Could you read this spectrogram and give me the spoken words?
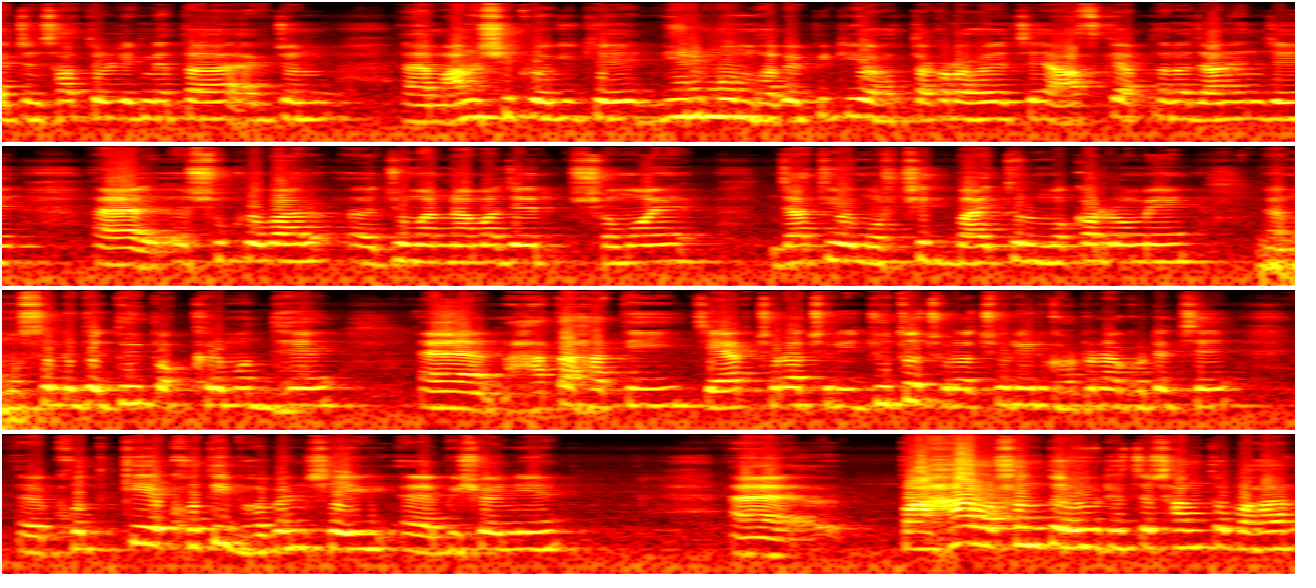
একজন ছাত্রলীগ নেতা, একজন মানসিক রোগীকে নির্মমভাবে পিটিয়ে হত্যা করা হয়েছে। আজকে আপনারা জানেন যে শুক্রবার জুমার নামাজের সময় জাতীয় মসজিদ বাইতুল মোকাররমে মুসল্লিদের দুই পক্ষের মধ্যে হাতাহাতি, চেয়ার ছোড়াছুরি জুতো ছোড়াছুরির ঘটনা ঘটেছে। কে ক্ষতি হবেন সেই বিষয় নিয়ে? পাহাড় অশান্ত হয়ে উঠেছে, শান্ত পাহাড়।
